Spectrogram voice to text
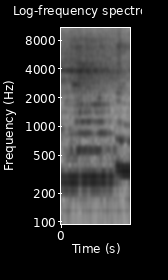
Yeah.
